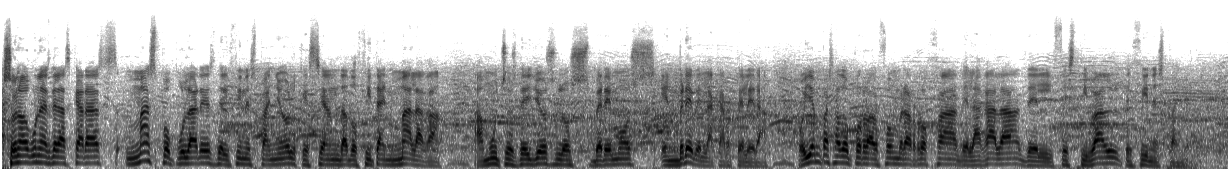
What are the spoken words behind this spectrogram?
Son algunas de las caras más populares del cine español que se han dado cita en Málaga. A muchos de ellos los veremos en breve en la cartelera. Hoy han pasado por la alfombra roja de la gala del Festival de Cine Español.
